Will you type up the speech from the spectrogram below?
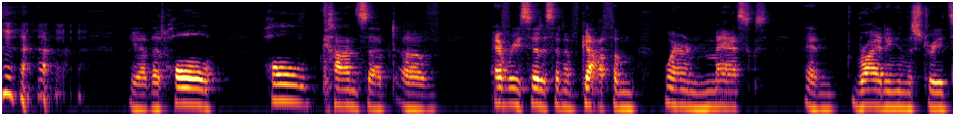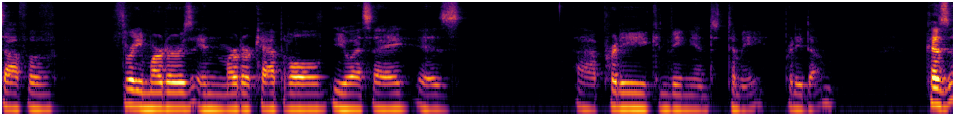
yeah, that whole whole concept of every citizen of Gotham wearing masks and rioting in the streets off of three murders in murder capital USA is uh, pretty convenient to me. Pretty dumb. Because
